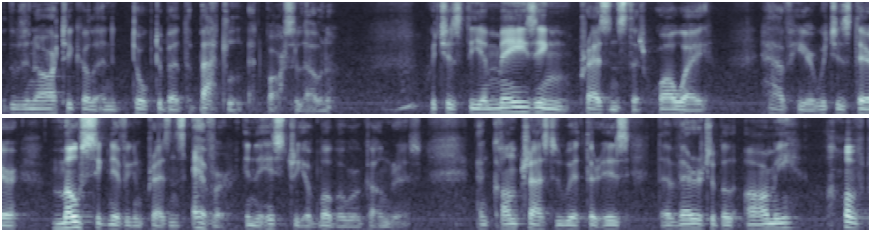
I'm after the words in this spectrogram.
but there was an article and it talked about the battle at Barcelona, mm-hmm. which is the amazing presence that Huawei have here, which is their most significant presence ever in the history of Mobile World Congress, and contrasted with there is the veritable army of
